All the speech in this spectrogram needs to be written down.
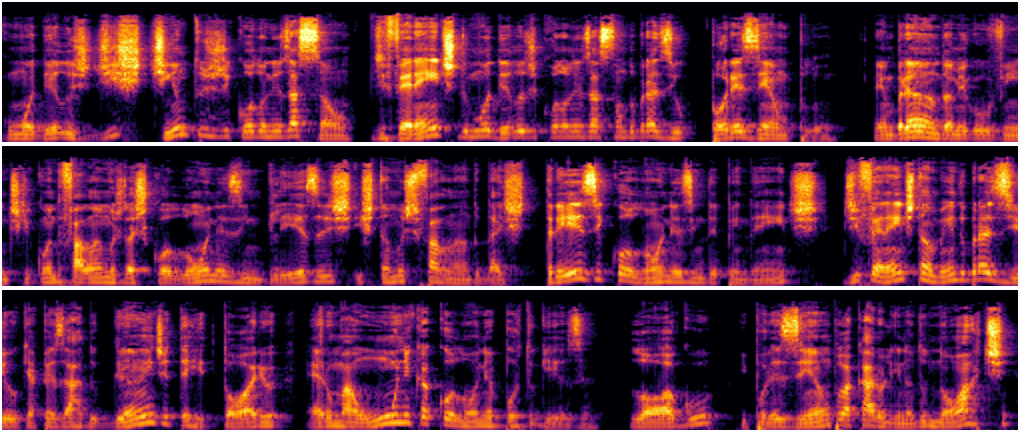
com modelos distintos de colonização, diferentes do modelo de colonização do Brasil. Por exemplo, lembrando, amigo ouvinte, que quando falamos das colônias inglesas, estamos falando das 13 colônias independentes, diferente também do Brasil, que apesar do grande território, era uma única colônia portuguesa. Logo, e por exemplo, a Carolina do Norte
